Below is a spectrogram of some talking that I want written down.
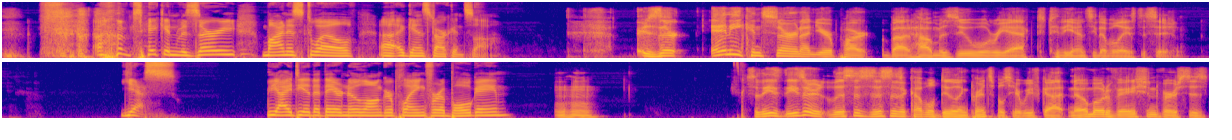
I'm taking Missouri minus 12 uh, against Arkansas. Is there any concern on your part about how Mizzou will react to the NCAA's decision? Yes. The idea that they are no longer playing for a bowl game. Mm-hmm. So these these are this is this is a couple dueling principles here. We've got no motivation versus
